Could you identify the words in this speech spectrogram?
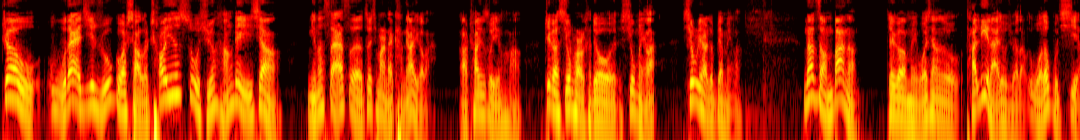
这五五代机如果少了超音速巡航这一项，你那四 S 最起码得砍掉一个吧？啊，超音速巡航。这个 super 可就修没了，修一下就变没了。那怎么办呢？这个美国现在就他历来就觉得我的武器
